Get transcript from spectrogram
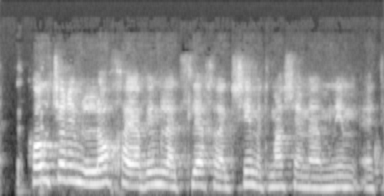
קואוצ'רים לא חייבים להצליח להגשים את מה שהם מאמנים את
